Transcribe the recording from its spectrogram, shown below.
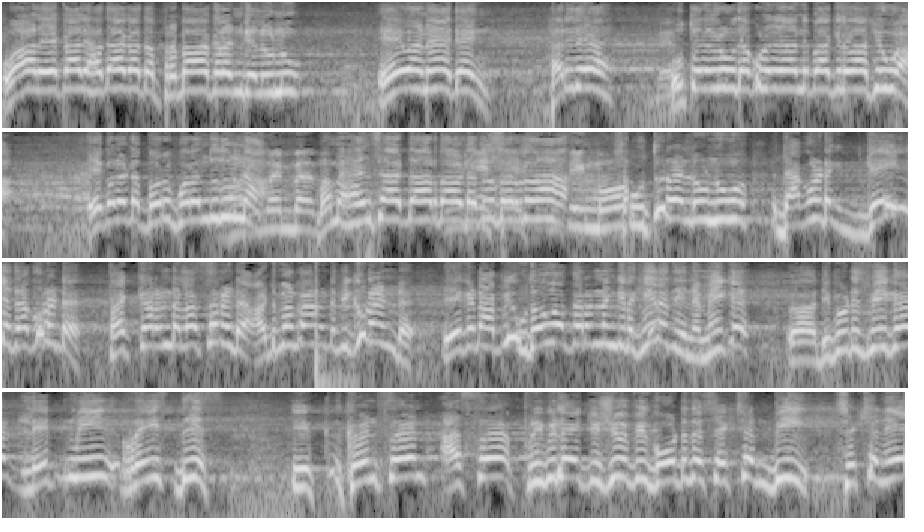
ඔයාලා ඒ කාලේ හදාගත්ත ප්‍රභාකරන්ගේ ලුණු ඒවා නෑ දැන්. හරිද? උතුරේ ලුණු දකුණේ යන්න එපා කියලා ඔයා කිව්වා. ඒගොල්ලන්ට බොරු පොරොන්දු දුන්නා. මම හැන්සාඩ් දාර්තාවට ඇතුළු කරනවා. උතුර ලුණු දකුණට ගේන්න දකුණට? පැක් කරන්න ලස්සනට අඩුම ගන්නට විකුණන්න. ඒකට අපි උදව්ව කරන්න කියලා කියලා දෙන්න. මේක deputy speaker let me raise this. Concern as a privilege issue if you go to the section B section A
